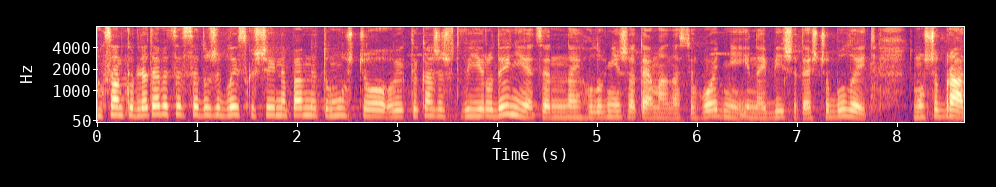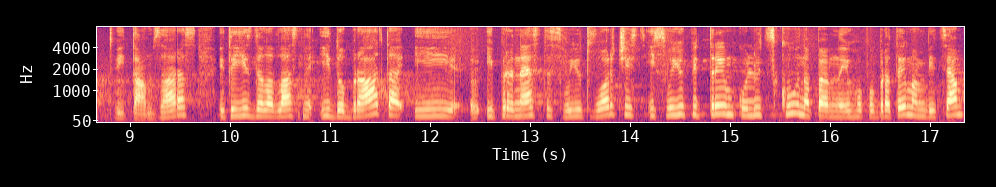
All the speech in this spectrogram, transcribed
Оксанко, для тебе це все дуже близько, ще й напевне, тому що, як ти кажеш, в твоїй родині це найголовніша тема на сьогодні і найбільше те, що болить. Тому що брат твій там зараз, і ти їздила власне і до брата, і, і принести свою творчість, і свою підтримку людську, напевно, його побратимам, бійцям.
